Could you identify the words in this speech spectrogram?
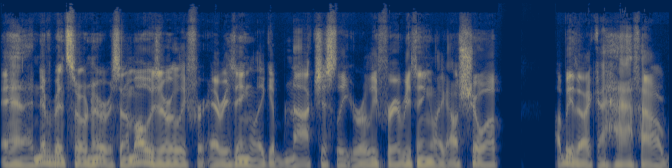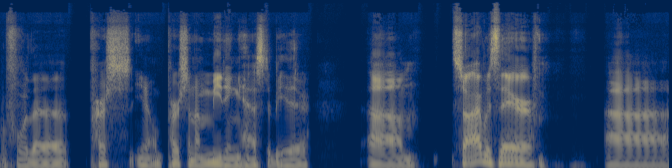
And I'd never been so nervous. And I'm always early for everything, like obnoxiously early for everything. Like I'll show up, I'll be there like a half hour before the person, you know, person I'm meeting has to be there. Um, so I was there uh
